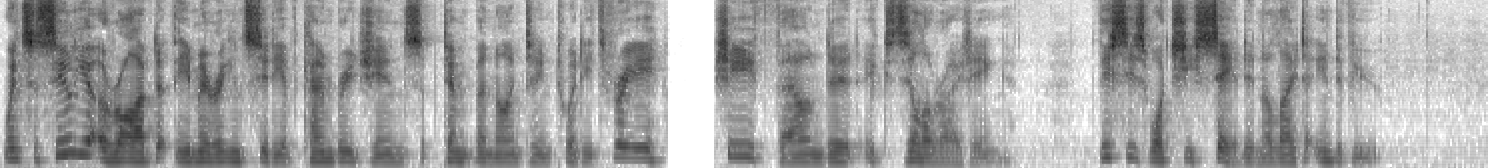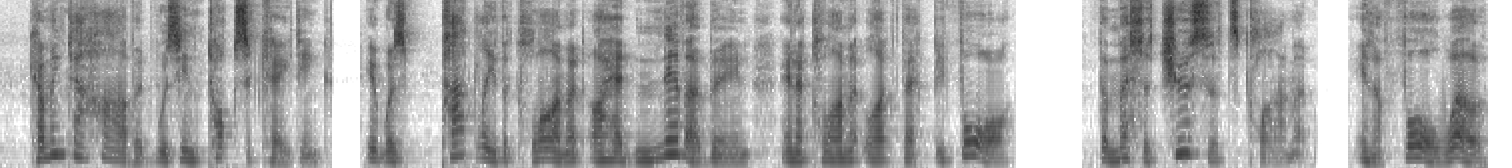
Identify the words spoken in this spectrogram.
when Cecilia arrived at the American city of Cambridge in September 1923, she found it exhilarating. This is what she said in a later interview. Coming to Harvard was intoxicating. It was partly the climate. I had never been in a climate like that before. The Massachusetts climate in a fall, well,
